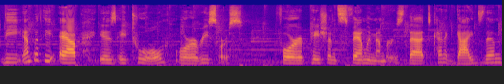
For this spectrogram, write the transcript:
The Empathy app is a tool or a resource for patients' family members that kind of guides them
